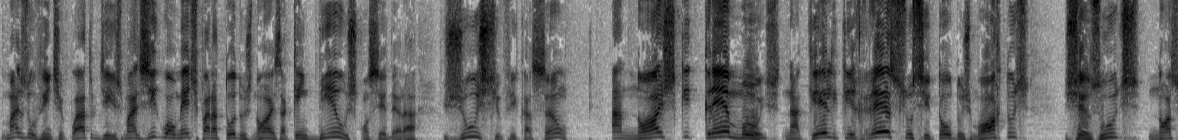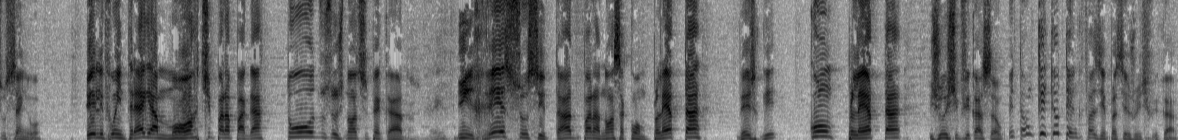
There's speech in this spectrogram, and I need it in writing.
Mas o 24 diz: Mas igualmente para todos nós, a quem Deus concederá justificação, a nós que cremos naquele que ressuscitou dos mortos, Jesus, nosso Senhor. Ele foi entregue à morte para pagar todos os nossos pecados Amém. e ressuscitado para a nossa completa, veja aqui, completa justificação. Então, o que, que eu tenho que fazer para ser justificado?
